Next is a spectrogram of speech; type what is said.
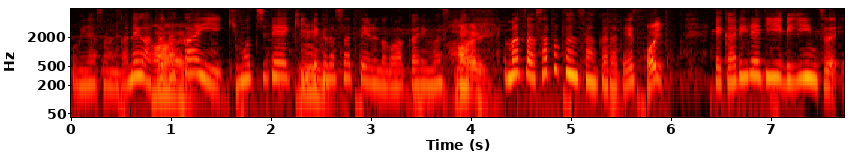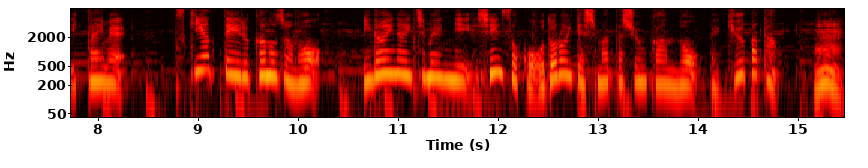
こう皆さんがね温かい気持ちで聞いてくださっているのがわかりますね。はいまずは佐藤くんさんからです。はいえガリレディビギンズ1回目付き合っている彼女の意外な一面に心底驚いてしまった瞬間のえ9パターンうん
